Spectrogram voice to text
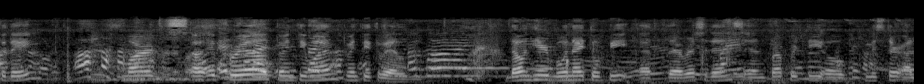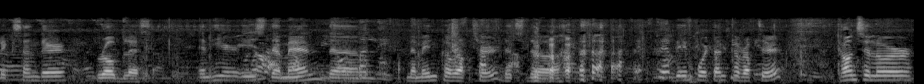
today. March, uh, April 21, 2012. Down here, Bunay Tupi at the residence and property of Mr. Alexander Robles. And here is the man, the, the main character. That's the the important character. Councilor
